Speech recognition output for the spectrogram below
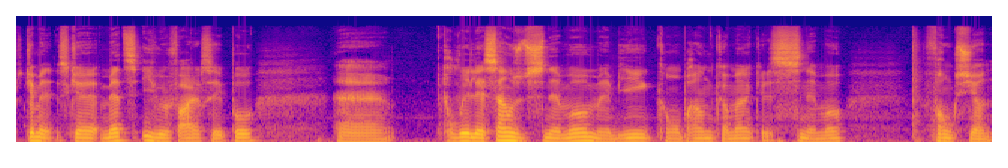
Ce que, ce que Metz, il veut faire, c'est pas euh, trouver l'essence du cinéma, mais bien comprendre comment que le cinéma fonctionne.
